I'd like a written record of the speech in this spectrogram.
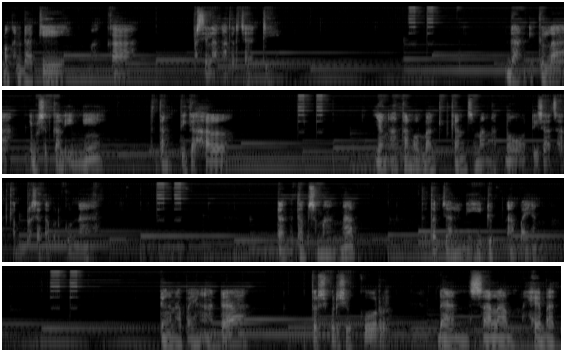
menghendaki maka persilahkan terjadi. Dan itulah episode kali ini tentang tiga hal yang akan membangkitkan semangatmu di saat-saat kamu merasa tak berguna. Dan tetap semangat, tetap jalani hidup apa yang dengan apa yang ada, terus bersyukur dan salam hebat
